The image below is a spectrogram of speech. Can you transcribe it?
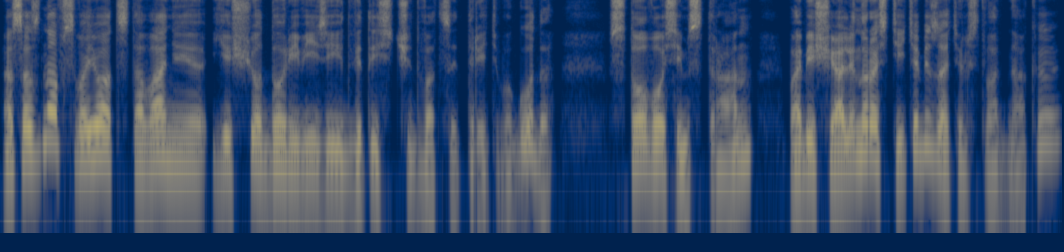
Осознав свое отставание еще до ревизии 2023 года, 108 стран пообещали нарастить обязательства, однако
